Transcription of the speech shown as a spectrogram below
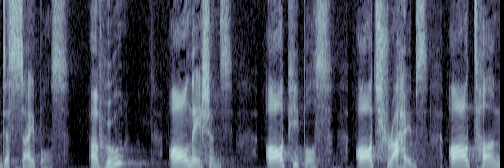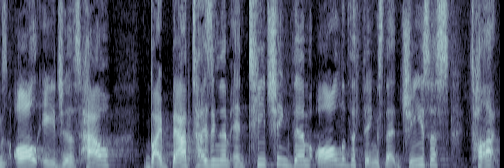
disciples. Of who? All nations, all peoples, all tribes, all tongues, all ages. How? By baptizing them and teaching them all of the things that Jesus taught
